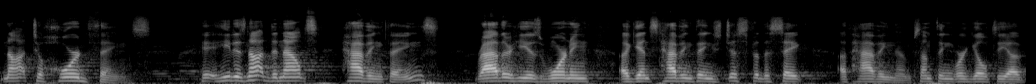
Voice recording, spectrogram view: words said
not to hoard things. He, he does not denounce having things, rather, he is warning against having things just for the sake of having them, something we're guilty of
